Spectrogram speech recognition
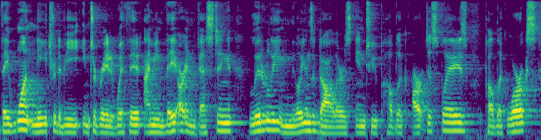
They want nature to be integrated with it. I mean, they are investing literally millions of dollars into public art displays, public works,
